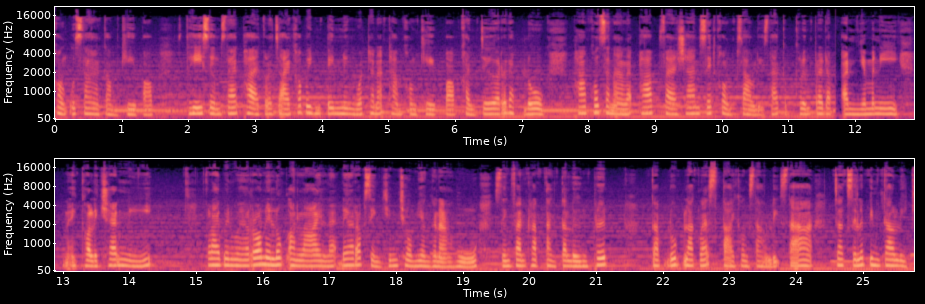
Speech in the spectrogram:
ของอุตสาหกรรม K-POP ที่ซึมแทรกผ่านกระจายเข้าไปเป็นหนึ่งวัฒนธรรมของ K-POP ขันเจอระดับโลก ภาพโฆษณาและภาพแฟชั่นเซตของสาวลิซ่ากับเครื่องประดับอัญมณีในคอลเลกชันนี้กลายเป็นไวรัลในโลกออนไลน์ และได้รับเสียงชื่นชมอย่างขนาหู ซึ่งแฟนคลับต่างตะลึงพลิดกับรูปลักษณ์และสไตล์ของสาวลิซ่า จากศิลปินเกาหลีเค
